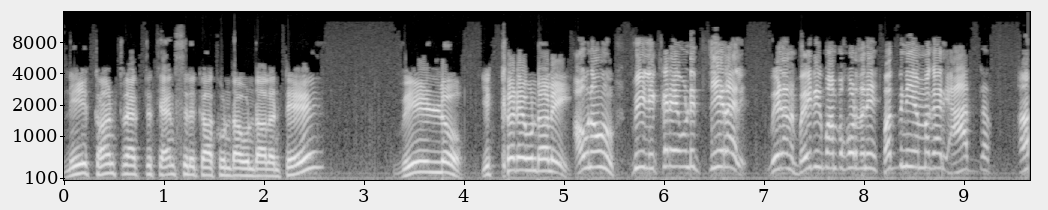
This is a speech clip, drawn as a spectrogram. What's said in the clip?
నీ కాంట్రాక్ట్ క్యాన్సిల్ కాకుండా ఉండాలంటే వీళ్ళు ఇక్కడే ఉండాలి. అవునవును వీళ్ళు ఇక్కడే ఉండి తీరాలి. వీళ్ళని బయటికి పంపకూడదని పద్మిని అమ్మగారి ఆర్డర్. ఆ?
